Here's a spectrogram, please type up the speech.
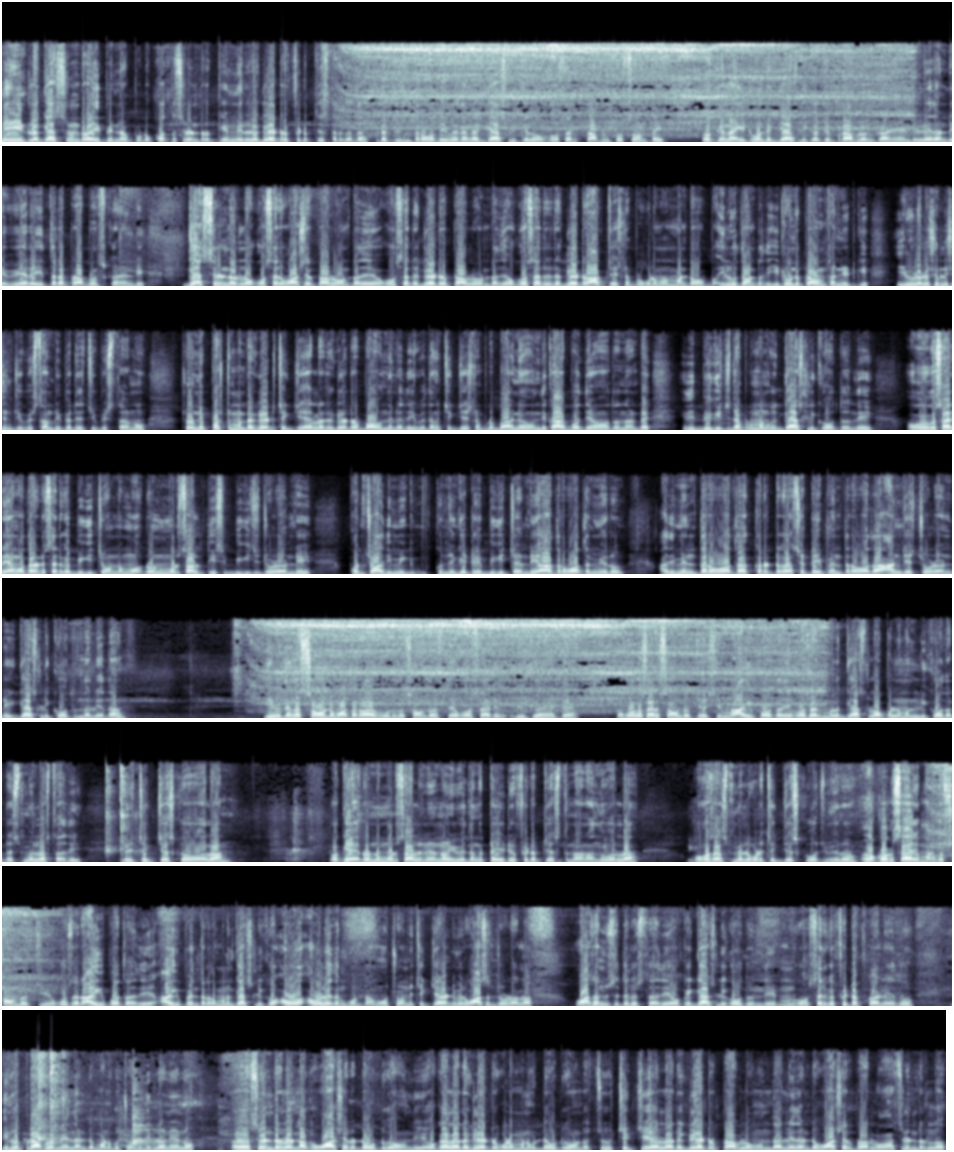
మీ ఇంట్లో gas cylinder అయిపోయినప్పుడు కొత్త సిలిండర్కి మీరు రెగ్యులేటర్ ఫిటప్ చేస్తారు కదా ఫిటప్ చేసిన తర్వాత ఈ విధంగా గ్యాస్ లీకేజ్ ఒక్కొక్కసారి ప్రాబ్లమ్స్ వస్తూ ఉంటాయి. ఓకేనా? ఇటువంటి గ్యాస్ లీక్ వచ్చే ప్రాబ్లం కానివ్వండి లేదంటే వేరే ఇతర ప్రాబ్లమ్స్ కానివ్వండి గ్యాస్ సిలిండర్లో ఒక్కోసారి వాషర్ ప్రాబ్లం ఉంటుంది ఒక్కోసారి రెగ్యులేటర్ ప్రాబ్లం ఉంటుంది ఒక్కోసారి రెగ్యులేటర్ ఆఫ్ చేసినప్పుడు కూడా మనం మంట ఇలుగుతూ ఉంటుంది. ఇటువంటి ప్రాబ్లమ్స్ అన్నిటికీ ఈ వీడియోలో సొల్యూషన్ చూపిస్తాను రిపేర్ చేసి చూపిస్తాను. చూడండి ఫస్ట్ మనం రెగ్యులేటర్ చెక్ చేయాలి? రెగ్యులేటర్ బాగుంది లేదా? ఈ విధంగా చెక్ చేసినప్పుడు బాగానే ఉంది. కాకపోతే ఏమవుతుందంటే ఇది బిగించినప్పుడు మనకు గ్యాస్ లీక్ అవుతుంది. ఒక్కొక్కసారి ఏమవుతారంటే సరిగ్గా బిగించి ఉండము. రెండు మూడు సార్లు తీసి బిగించి చూడండి. కొంచెం అది మీ కొంచెం గట్టిగా బిగించండి. ఆ తర్వాత మీరు అదిమిన తర్వాత కరెక్ట్గా సెట్ అయిపోయిన తర్వాత ఆన్ చేసి చూడండి. గ్యాస్ లీక్ అవుతుందా లేదా? ఈ విధంగా సౌండ్ మాత్రం రాకూడదు. సౌండ్ వస్తే ఒక్కోసారి లీక్ అయినట్టే. ఒక్కొక్కసారి సౌండ్ వచ్చేసి ఆగిపోతుంది. ఒక్కోసారి మళ్ళీ గ్యాస్ లోపల మనం లీక్ అవుతుంటే స్మెల్ వస్తుంది. మీరు చెక్ చేసుకోవాలా? ఓకే రెండు మూడు సార్లు నేను ఈ విధంగా టైట్గా ఫిటప్ చేస్తున్నాను. అందువల్ల ఒకసారి స్మెల్ కూడా చెక్ చేసుకోవచ్చు మీరు. ఒక్కొక్కసారి మనకు సౌండ్ వచ్చి ఒక్కొక్కసారి ఆగిపోతుంది. ఆగిపోయిన తర్వాత మనం గ్యాస్ లీక్ అవ్వలేదు అనుకుంటాము చూడండి చెక్ చేయాలంటే మీరు వాసన చూడాలా? వాసన చూస్తే తెలుస్తుంది. ఓకే గ్యాస్ లీక్ అవుతుంది. మనకు సరిగ్గా ఫిటప్ కాలేదు. దీనిలో ప్రాబ్లం ఏంటంటే మనకు చూడండి దీనిలో నేను సిలిండర్లో నాకు వాషర్ డౌట్గా ఉంది. ఒకవేళ రెగ్యులేటర్ కూడా మనకు డౌట్గా ఉండొచ్చు. చెక్ చేయాలా? రెగ్యులేటర్ ప్రాబ్లం ఉందా? లేదంటే వాషర్ ప్రాబ్లం సిలిండర్లో?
